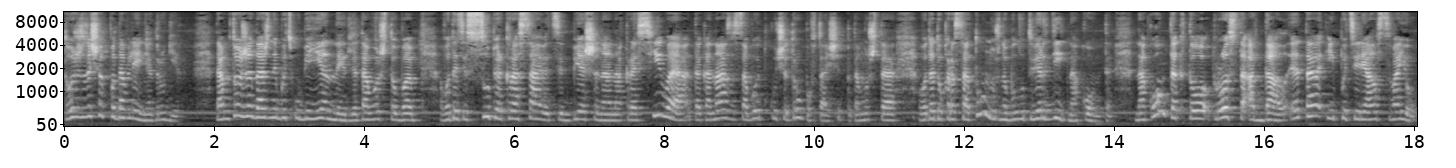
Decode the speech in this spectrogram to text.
Тоже за счет подавления других. Там тоже должны быть убиенные для того, чтобы вот эти супер красавицы, бешеная она красивая, так она за собой кучу трупов тащит, потому что вот эту красоту нужно было утвердить на ком-то. На ком-то, кто просто отдал это и потерял свое.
